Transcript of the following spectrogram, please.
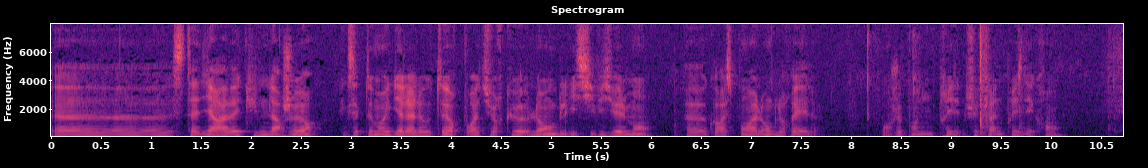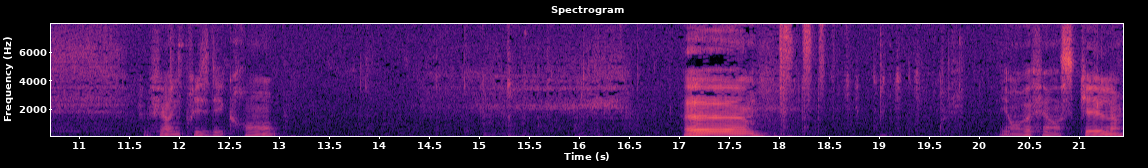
C'est-à-dire avec une largeur exactement égale à la hauteur pour être sûr que l'angle ici visuellement euh, correspond à l'angle réel. Bon, je vais prendre une prise, je vais faire une prise d'écran. Je vais faire une prise d'écran. Euh, et on va faire un scale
